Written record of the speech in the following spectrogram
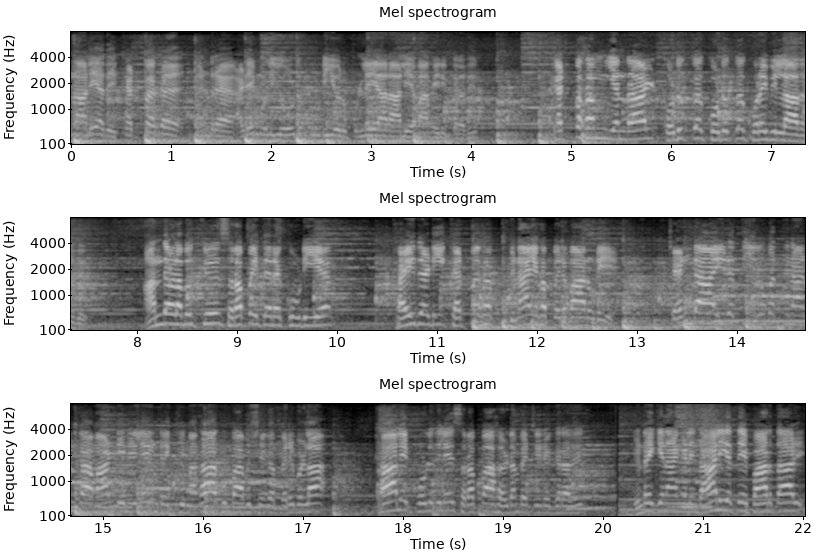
சொன்னாலே அது கற்பக என்ற அடைமொழியோடு கூடிய ஒரு பிள்ளையார் ஆலயமாக இருக்கிறது. கற்பகம் என்றால் கொடுக்க கொடுக்க குறைவில்லாதது. அந்த அளவுக்கு சிறப்பை தரக்கூடிய கைதடி கற்பக விநாயக பெருமானுடைய இரண்டாயிரத்தி இருபத்தி நான்காம் ஆண்டினிலே இன்றைக்கு மகா கும்பாபிஷேக பெருவிழா காலை பொழுதிலே சிறப்பாக இடம்பெற்றிருக்கிறது. இன்றைக்கு நாங்கள் இந்த ஆலயத்தை பார்த்தால்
